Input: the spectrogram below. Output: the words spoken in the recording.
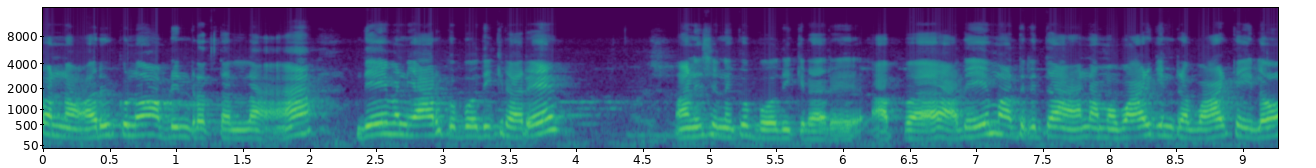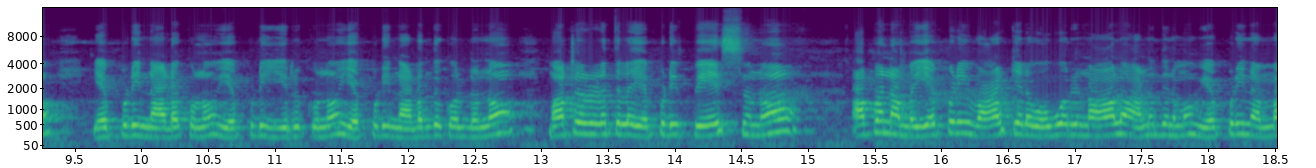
பண்ணணும் அறுக்கணும் அப்படின்றதெல்லாம் தேவன் யாருக்கு போதிக்கிறாரு? மனுஷனுக்கு போதிக்கிறாரு. அப்போ அதே மாதிரி தான் நம்ம வாழ்கின்ற வாழ்க்கையிலும் எப்படி நடக்கணும் எப்படி இருக்கணும் எப்படி நடந்து கொள்ளணும் மற்றொரு இடத்துல எப்படி பேசணும் அப்போ நம்ம எப்படி வாழ்க்கையில் ஒவ்வொரு நாளும் அனுதினமும் எப்படி நம்ம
